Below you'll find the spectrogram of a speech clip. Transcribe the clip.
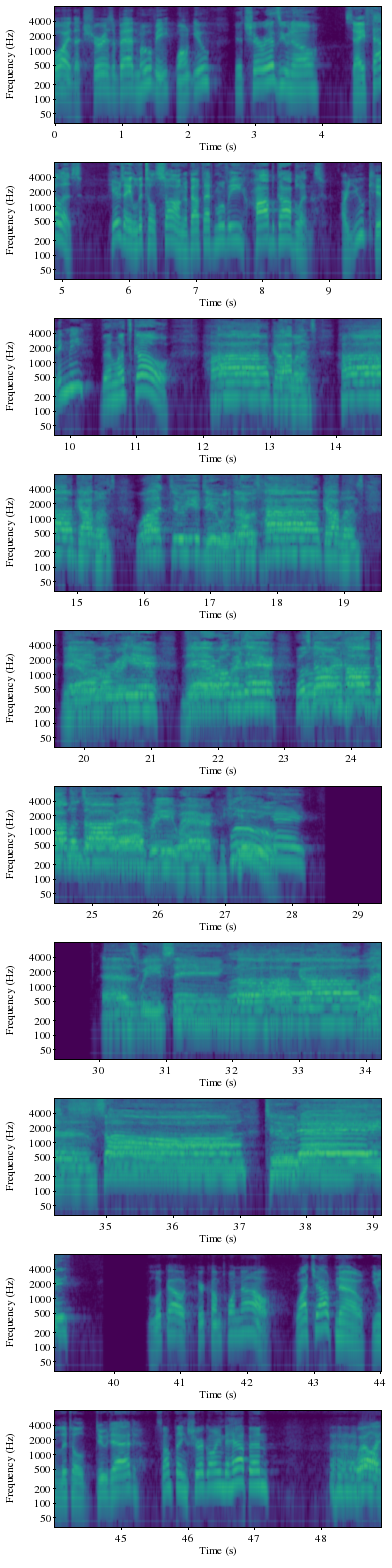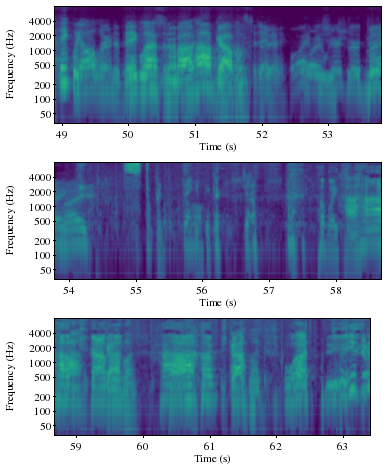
Boy, that sure is a bad movie, won't you? It sure is, you know. Say, fellas, here's a little song about that movie Hobgoblins. Are you kidding me? Then let's go. Hobgoblins, hobgoblins, what do you do with those hobgoblins? They're over here, they're over there. Those darn hobgoblins are everywhere. Woo! Yay! As we sing the hobgoblin song today. Look out, here comes one now. Watch out now, you little doodad. Something's sure going to happen. Well, I think we all learned a big lesson about hobgoblins today. Boy, we, sure, did, Mike. Stupid thing. If you could just... Oh boy. Hobgoblins. Hobgoblins. Goblin. What do you do?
